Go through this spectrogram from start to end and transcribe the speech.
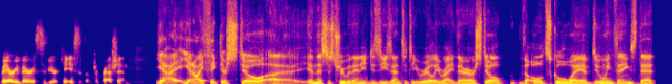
very very severe cases of depression. Yeah, I, you know, I think there's still, uh, and this is true with any disease entity, really, right? There are still the old school way of doing things that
